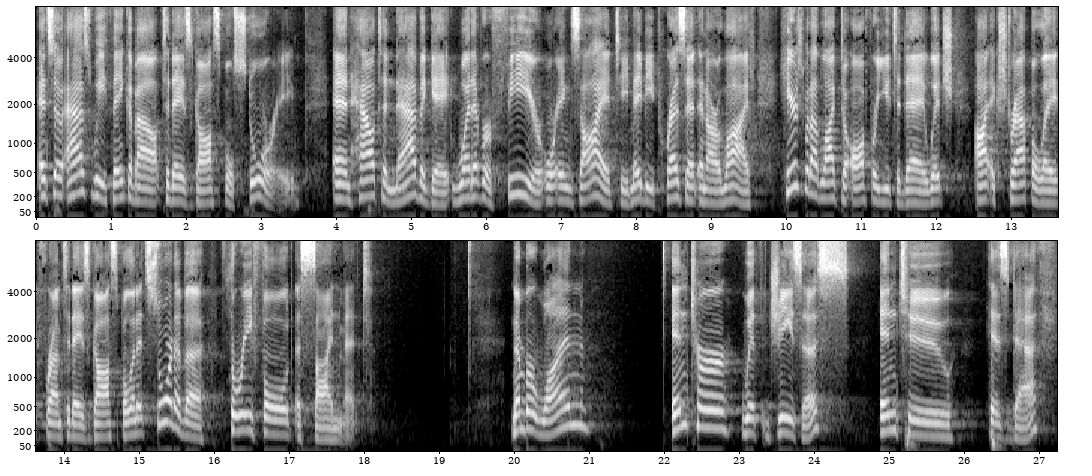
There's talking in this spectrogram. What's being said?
And so, as we think about today's gospel story, and how to navigate whatever fear or anxiety may be present in our life, here's what I'd like to offer you today, which I extrapolate from today's gospel, and it's sort of a threefold assignment. Number one, enter with Jesus into his death.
